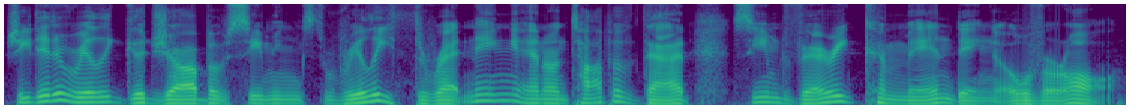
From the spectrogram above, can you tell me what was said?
She did a really good job of seeming really threatening, and on top of that, seemed very commanding overall.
